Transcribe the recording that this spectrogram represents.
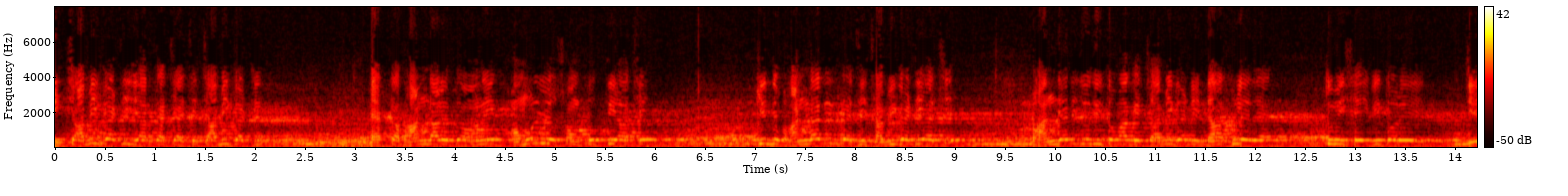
এই চাবিকাঠি যার কাছে আছে, চাবিকাঠি, একটা ভান্ডারেতে অনেক অমূল্য সম্পত্তি আছে, কিন্তু ভান্ডারির কাছে চাবিকাঠি আছে। ভান্ডারি যদি তোমাকে চাবিকাঠি না খুলে দেয়, তুমি সেই ভিতরে যে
